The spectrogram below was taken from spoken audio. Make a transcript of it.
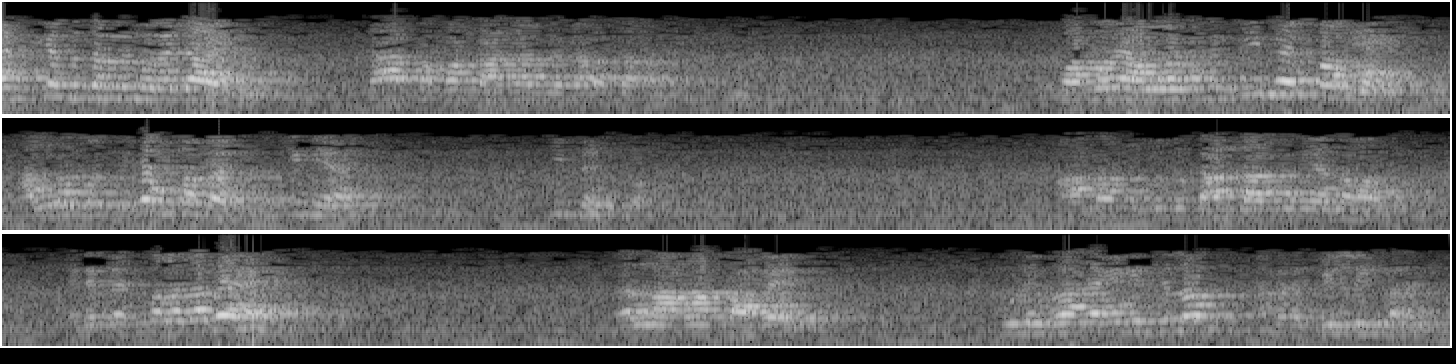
আজকে যদি আমি মরে যাই তা তখন ডাকা হবে কারও জানা কবরে আল্লাহ কাছে কি পেশ করব? আল্লাহ তো জিজ্ঞাসা করবেন, কি নিয়ে কি পেশ করব? আমরা তো শুধু গান্ডা দুনিয়া নামাজ এটা পেশ করা যাবে? আল্লাহ আমার পাবে কুড়ি ঘর লেগে গেছিল, আমি বিল্ডিং বানাইছি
